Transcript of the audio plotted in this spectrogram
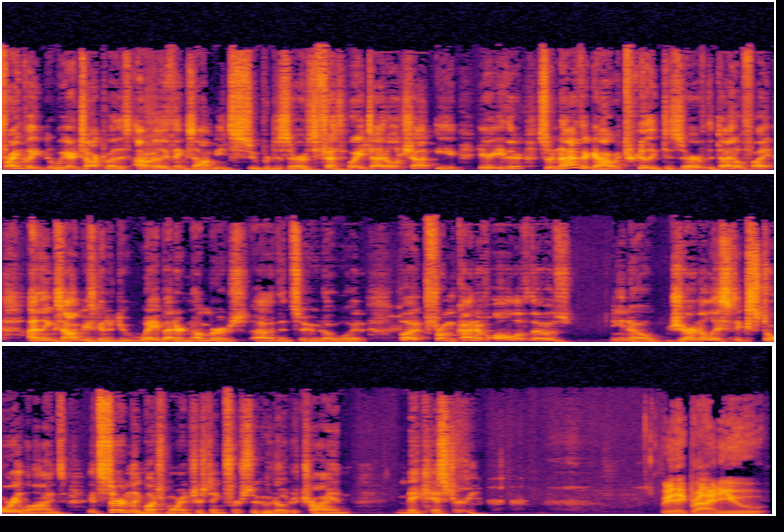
frankly, we already talked about this. I don't really think Zombie super deserves the featherweight title shot e- here either. So neither guy would really deserve the title fight. I think Zombie's going to do way better numbers uh, than Cejudo would. But from kind of all of those you know, journalistic storylines, it's certainly much more interesting for Cejudo to try and make history. What do you think, Brian? Are you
